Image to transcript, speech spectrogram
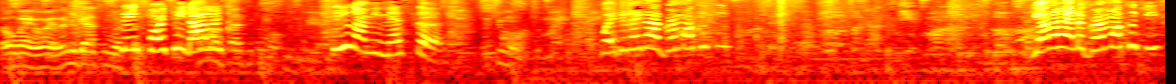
Oh wait, wait, let me get some. See, fourteen dollars. See, you got me messed up. What you want? Wait, do they got grandma cookies? Y'all don't have the grandma cookies?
